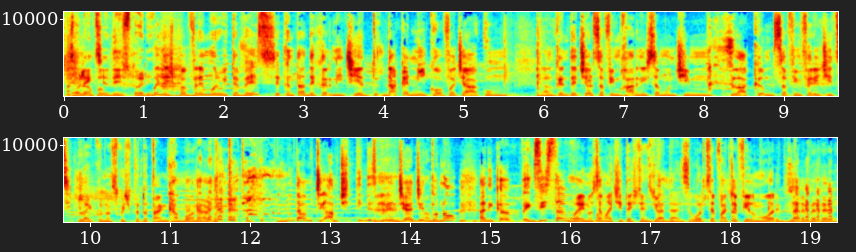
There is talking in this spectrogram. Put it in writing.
Da. O lecție de istorie. Băi, deci pe vremuri, uite, vezi, se cânta de hărnicie. Dacă Nico făcea acum da. un cântecel, să fim harnici, să muncim la câmp, să fim fericiți. L-ai cunoscut și pe tot Angamona? nu, dar am, am citit despre el, ceea ce am... tu nu... Adică există... Băi, nu se mai citește în ziua de azi. Ori se face film, ori la revedere.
